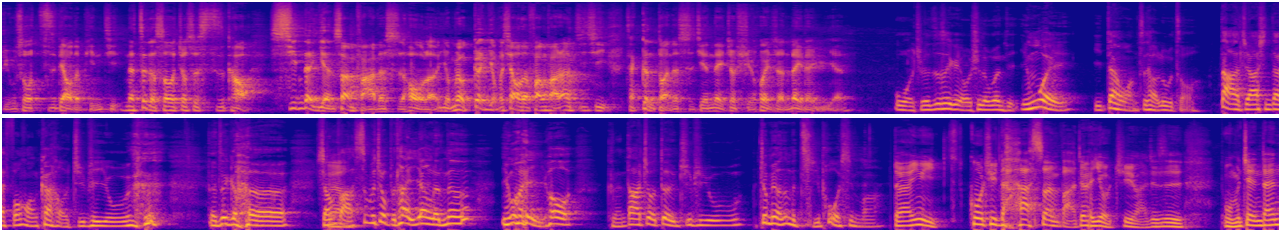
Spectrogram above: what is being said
比如说资料的瓶颈，那这个时候就是思考新的演算法的时候了。有没有更有效的方法让机器在更短的时间内就学会人类的语言？我觉得这是一个有趣的问题，因为一旦往这条路走，大家现在疯狂看好 GPU 的这个想法，是不是就不太一样了呢？啊、因为以后。可能大家就对 GPU 就没有那么急迫性吗？对啊，因为过去大家算法就很有趣嘛，就是我们简单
